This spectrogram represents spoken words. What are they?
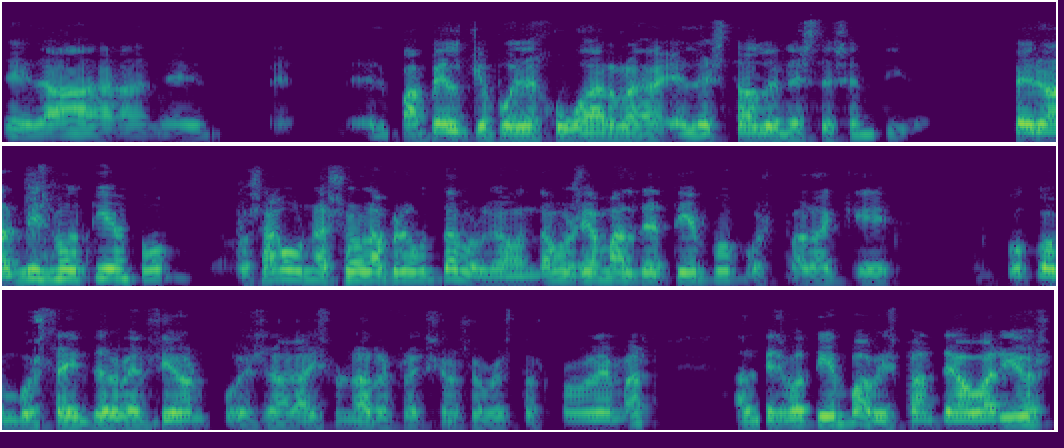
el papel que puede jugar el Estado en este sentido. Pero al mismo tiempo, os hago una sola pregunta porque andamos ya mal de tiempo, pues para que un poco en vuestra intervención pues hagáis una reflexión sobre estos problemas. Al mismo tiempo habéis planteado varios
